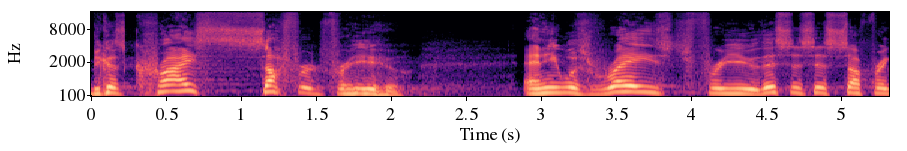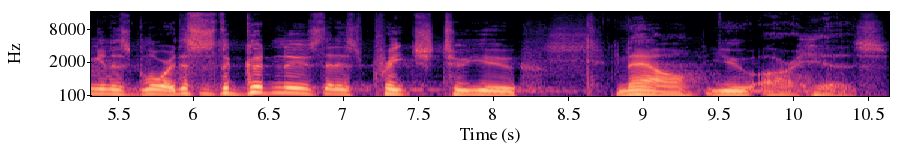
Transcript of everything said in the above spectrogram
because Christ suffered for you and he was raised for you. This is his suffering and his glory. This is the good news that is preached to you. Now you are his.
